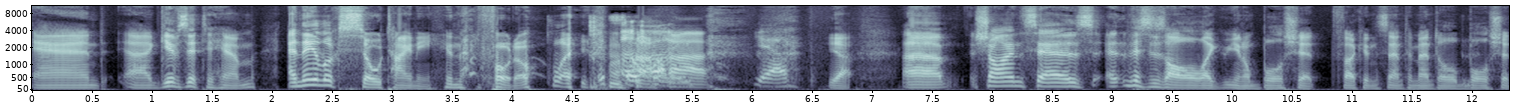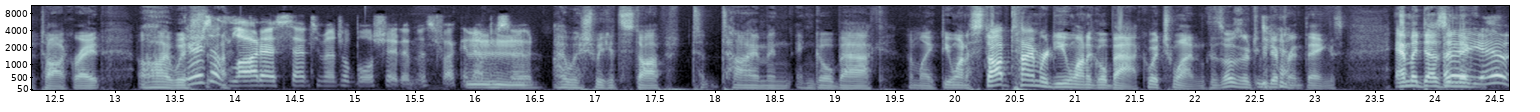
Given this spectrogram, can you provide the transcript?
and uh, gives it to him. And they look so tiny in that photo. like, It's so funny. Yeah. yeah. Uh, Sean says, uh, this is all like, you know, bullshit, fucking sentimental bullshit talk, right? Oh, I wish. There's a lot of sentimental bullshit in this fucking Mhm. episode. I wish we could stop t- time and, and go back. I'm like, do you want to stop time or do you want to go back? Which one? Because those are two different things. Emma doesn't. Hey, Em-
